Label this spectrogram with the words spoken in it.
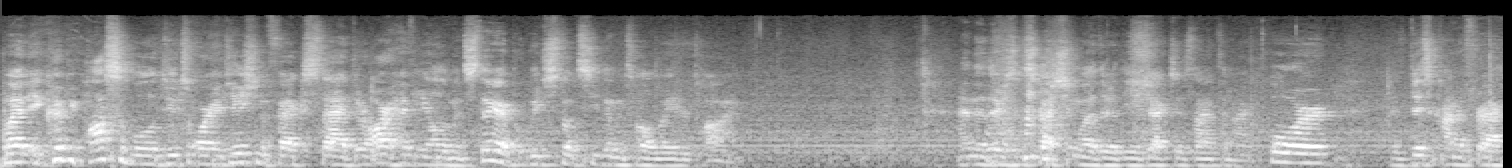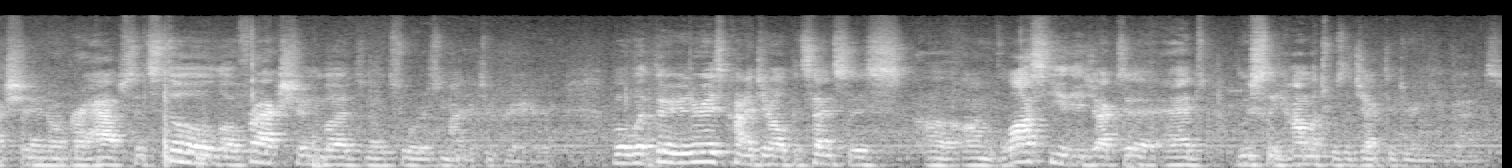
but it could be possible due to orientation effects that there are heavy elements there, but we just don't see them until a later time. And then there's discussion whether the ejecta is lanthanide core, this kind of fraction, or perhaps it's still a low fraction, but know, two orders of magnitude greater. But what there, there is kind of general consensus uh, on the velocity of the ejecta and loosely how much was ejected during the event.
